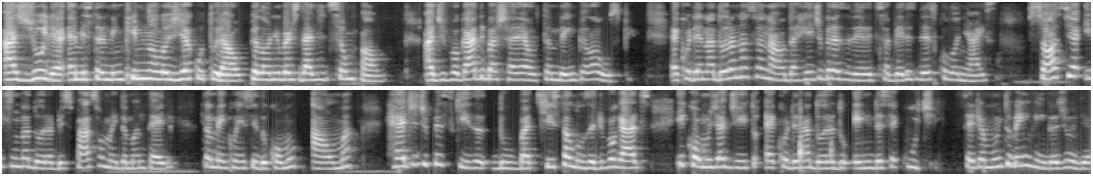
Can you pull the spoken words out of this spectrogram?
A Júlia é mestranda em Criminologia Cultural pela Universidade de São Paulo, advogada e bacharel também pela USP. É coordenadora nacional da Rede Brasileira de Saberes Descoloniais, sócia e fundadora do Espaço Almeida Mantelli, também conhecido como ALMA, rede de pesquisa do Batista Luz Advogados e, como já dito, é coordenadora do NDC CUT. Seja muito bem-vinda, Júlia.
